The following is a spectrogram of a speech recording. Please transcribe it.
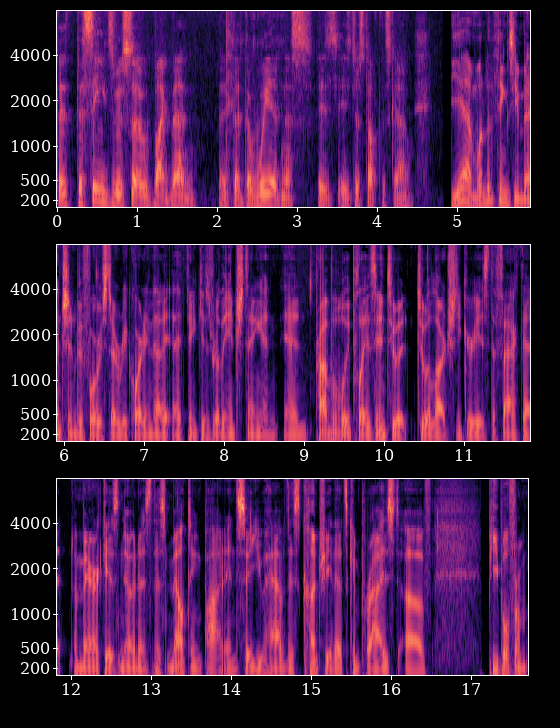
the, the seeds were sowed back then. The, the, the, weirdness is, is just off the scale. Yeah, and one of the things you mentioned before we started recording that I, I think is really interesting and, and probably plays into it to a large degree is the fact that America is known as this melting pot. And so you have this country that's comprised of people from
